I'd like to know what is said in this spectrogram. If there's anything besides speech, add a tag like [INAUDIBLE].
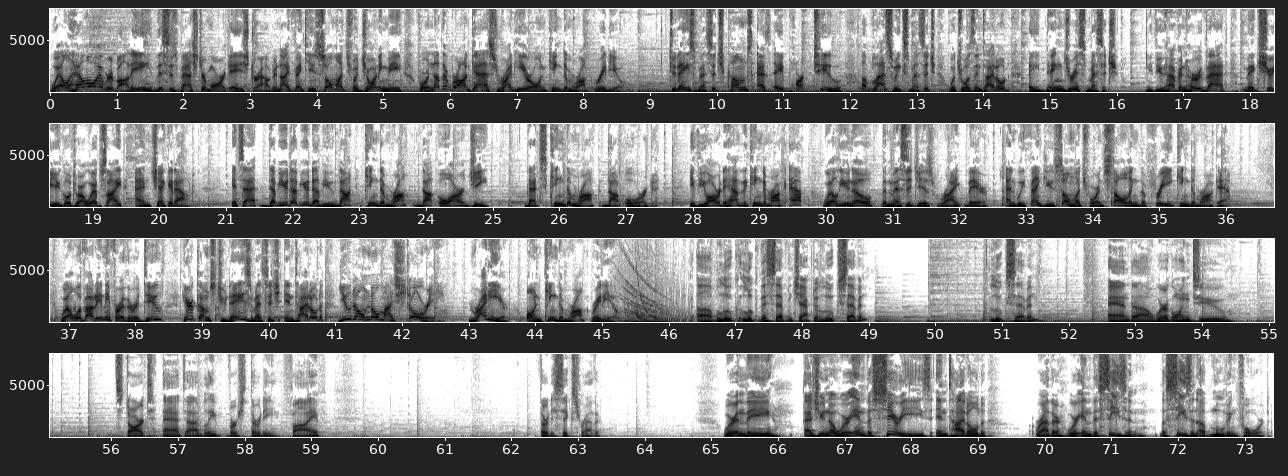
Well, hello everybody. This is Pastor Mark A. Stroud, and I thank you so much for joining me for another broadcast right here on Kingdom Rock Radio. Today's message comes as a part two of last week's message, which was entitled A Dangerous Message. If you haven't heard that, make sure you go to our website and check it out. It's at www.kingdomrock.org. That's kingdomrock.org. If you already have the Kingdom Rock app, well, you know, the message is right there. And we thank you so much for installing the free Kingdom Rock app. Well, without any further ado, here comes today's message entitled You Don't Know My Story, right here on Kingdom Rock Radio. Of Luke, Luke, the seventh chapter, Luke 7. Luke 7. And uh, we're going to start at, uh, I believe, verse 35. 36, rather. We're in the, as you know, we're in the series entitled, rather, we're in the season, the season of moving forward.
